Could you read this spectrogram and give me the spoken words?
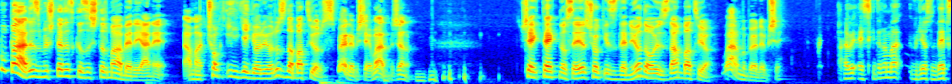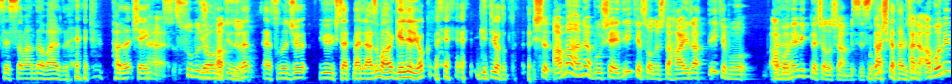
Bu bariz müşteri kızıştırma haberi yani. Ama çok ilgi görüyoruz da batıyoruz. Böyle bir şey var mı canım? Şey Tekno Seyir çok izleniyor da o yüzden batıyor. Var mı böyle bir şey? Abi eskiden ama biliyorsun web sitesi zamanında vardı. Para şey Ha, sunucu yoğunluk patlıyordu. yüzünden e, sunucuyu yükseltmen lazım ama gelir yok. Gidiyordun. İşte ama hani bu şey değil ki sonuçta hayrat değil ki bu abonelikle çalışan bir sistem. başka tabii canım. Hani abone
